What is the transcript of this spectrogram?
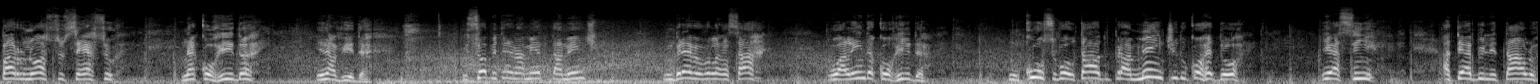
para o nosso sucesso na corrida e na vida. E sobre o treinamento da mente, em breve eu vou lançar o Além da Corrida, um curso voltado para a mente do corredor e assim até habilitá-lo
